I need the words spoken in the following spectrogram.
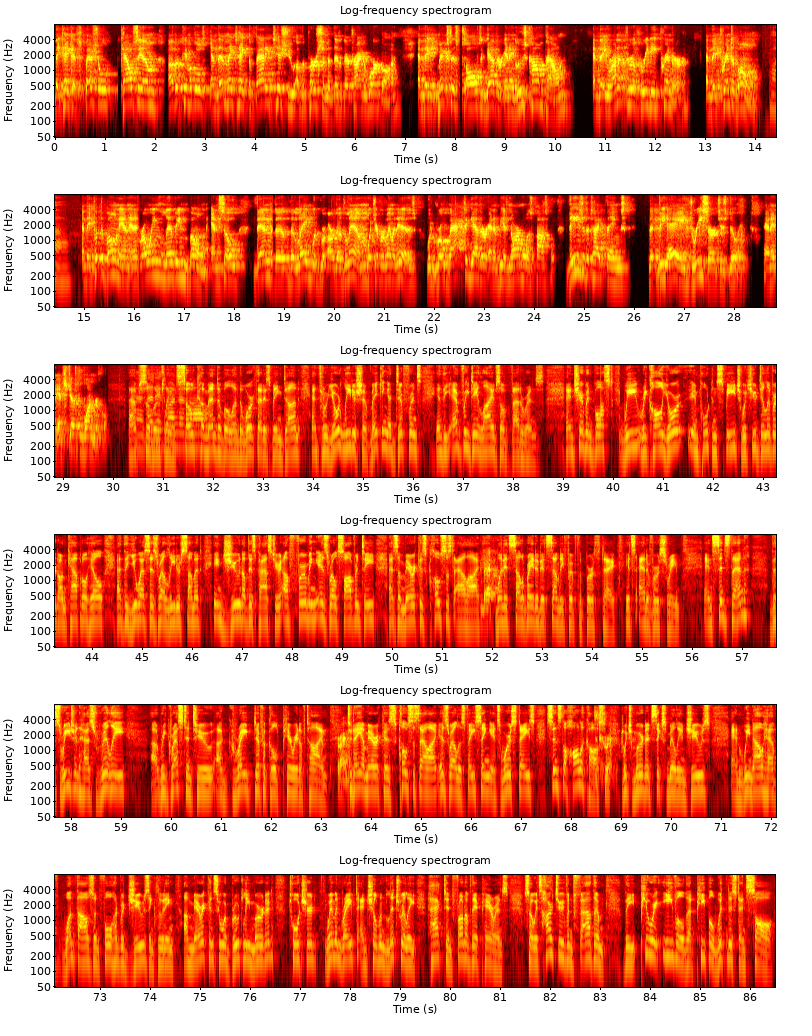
they take a special calcium, other chemicals, and then they take the fatty tissue of the person that they're trying to work on, and they mix this all together in a loose compound, and they run it through a 3D printer, and they print a bone. Wow. And they put the bone in, and a growing, living bone. And so then the, the leg would, or the limb, whichever limb it is, would grow back together and it'd be as normal as possible. These are the type things that VA's research is doing. And it, it's just wonderful. Absolutely. Yeah, it's so commendable in the work that is being done and through your leadership, making a difference in the everyday lives of veterans. And Chairman Bost, we recall your important speech, which you delivered on Capitol Hill at the U.S. Israel Leaders Summit in June of this past year, affirming Israel's sovereignty as America's closest ally when it celebrated its 75th birthday, its anniversary. And since then, this region has really uh, regressed into a great difficult period of time. Right. Today, America's closest ally, Israel, is facing its worst days since the Holocaust, which murdered 6 million Jews. And we now have 1,400 Jews, including Americans who were brutally murdered, tortured, women raped, and children literally hacked in front of their parents. So it's hard to even fathom the pure evil that people witnessed and saw.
